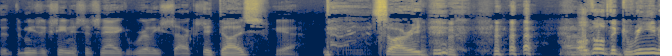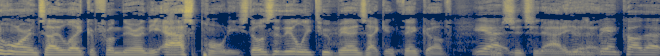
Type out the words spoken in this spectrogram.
the, the music scene in Cincinnati really sucks. It does. yeah. Sorry. Although the Greenhornes I like are from there, and the Ass Ponies. Those are the only two bands I can think of Yeah, from Cincinnati. There's that a I band called uh,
